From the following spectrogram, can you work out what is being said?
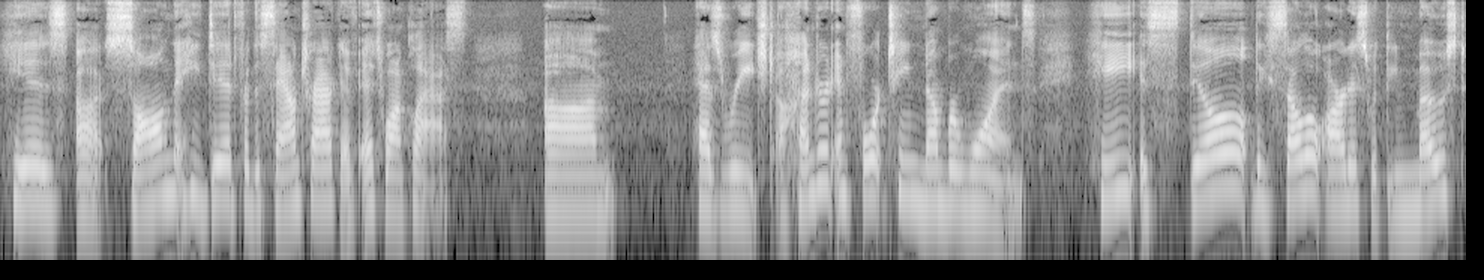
his uh, song that he did for the soundtrack of Itaewon Class, um, has reached 114 number ones. He is still the solo artist with the most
